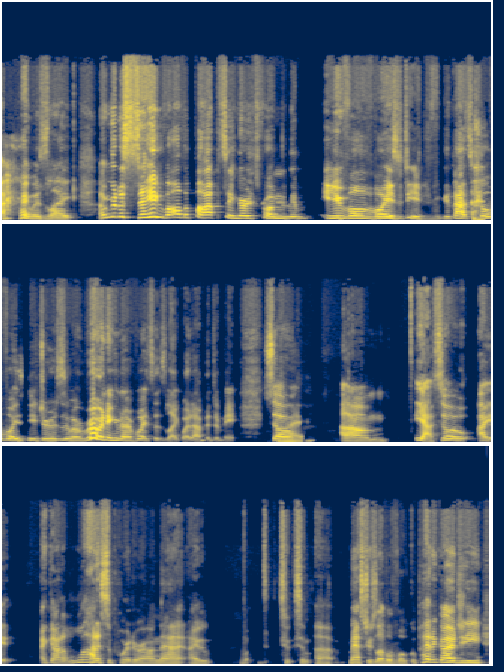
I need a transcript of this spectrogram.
right. I was like, I'm going to save all the pop singers from the evil voice teachers, classical voice teachers who are ruining their voices, like what happened to me. So, right. um, yeah, so I I got a lot of support around that. I took some uh, master's level vocal pedagogy.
